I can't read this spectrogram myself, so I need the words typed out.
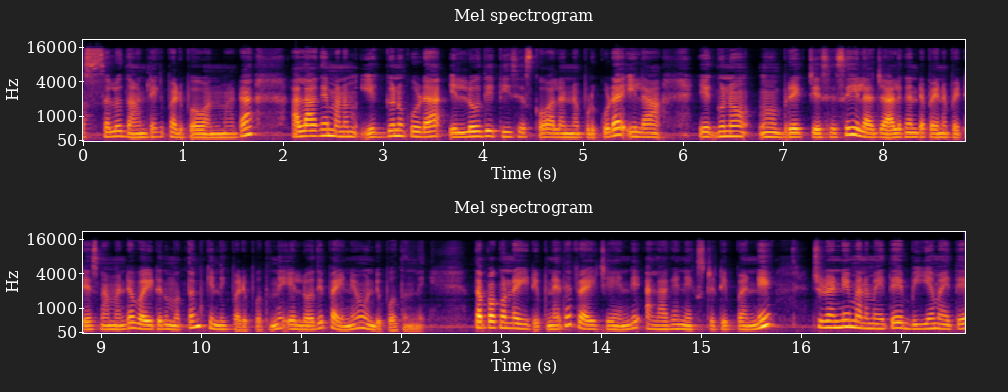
అస్సలు దాంట్లోకి పడిపోవు అనమాట అలాగే మనం ఎగ్గును కూడా ఎల్లోది తీసేసుకోవాలన్నప్పుడు కూడా ఇలా ఎగ్గును బ్రేక్ చేసేసి ఇలా జాలిగంట పైన పెట్టేసినామంటే వైట్ది మొత్తం కిందికి పడిపోతుంది ఎల్లోది పైనే ఉండిపోతుంది. తప్పకుండా ఈ టిప్ని అయితే ట్రై చేయండి. అలాగే నెక్స్ట్ టిప్ అండి చూడండి మనమైతే బియ్యం అయితే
